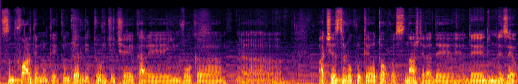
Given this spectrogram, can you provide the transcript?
Sunt foarte multe cântări liturgice care invocă uh, acest lucru, Teotocos, nașterea de, de Dumnezeu.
